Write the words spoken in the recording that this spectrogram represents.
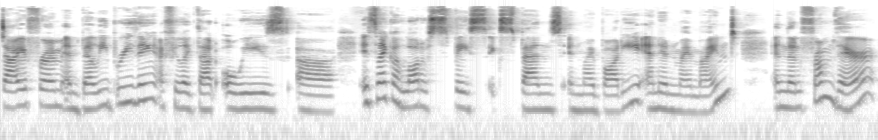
diaphragm and belly breathing. I feel like that always uh it's like a lot of space expands in my body and in my mind. And then from there,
